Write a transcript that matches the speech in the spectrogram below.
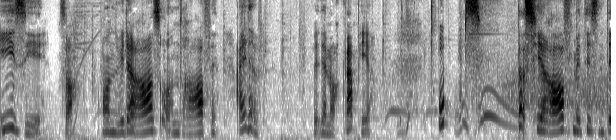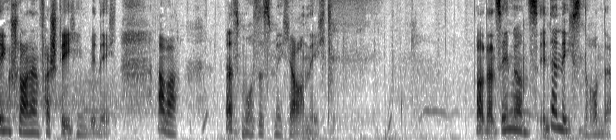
Easy. So. Und wieder raus und rauf. Alter, wird ja noch knapp hier. Ups. Das hier rauf mit diesen Dingschleudern verstehe ich irgendwie nicht. Aber das muss es mich auch nicht. So, dann sehen wir uns in der nächsten Runde.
